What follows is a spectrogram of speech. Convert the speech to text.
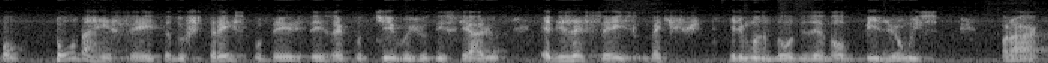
Bom, toda a receita dos três poderes, executivo e judiciário, é 16. Como é que ele mandou 19 bilhões para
